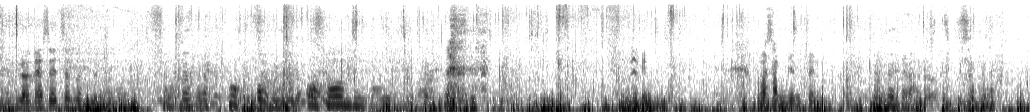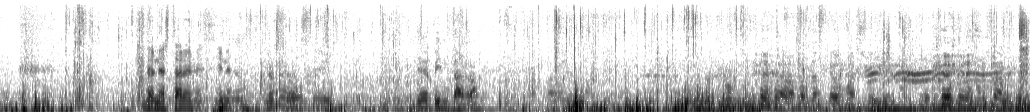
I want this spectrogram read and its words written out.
Los desechos los Más ambiente. ¿no? Deben estar en el cine, ¿no? Yo creo que sí. Tiene pinta, ¿no? A lo mejor este humo es suyo. Sí,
